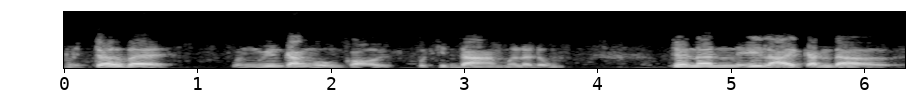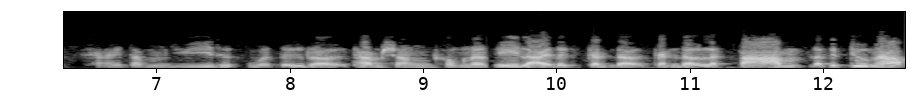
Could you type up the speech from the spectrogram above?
Mình trở về với nguyên căn nguồn cội của chính ta mới là đúng. Cho nên ý lại cảnh đời, khải tâm duy thức và tự rời. Tham sân không nên ý lại đến cảnh đời. Cảnh đời là tạm, là cái trường học.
